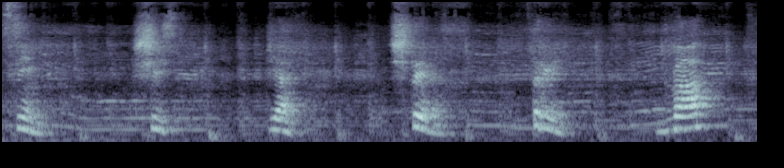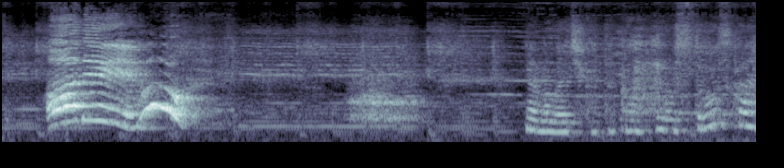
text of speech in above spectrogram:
7, 6, 5, 4, 3, 2, 1. Ух! Невеличка така розтруска.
